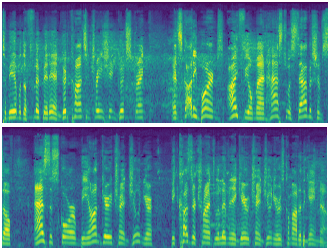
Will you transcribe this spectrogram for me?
to be able to flip it in. Good concentration, good strength. And Scotty Barnes, I feel, man, has to establish himself as the scorer beyond Gary Trent Jr. because they're trying to eliminate Gary Trent Jr., who's come out of the game now.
